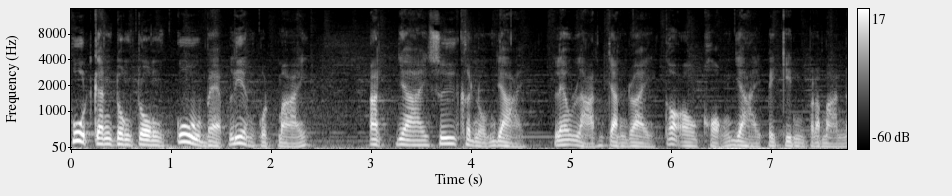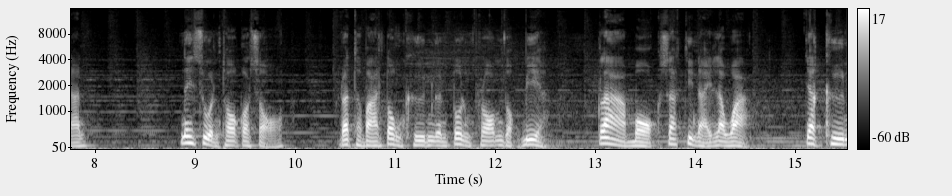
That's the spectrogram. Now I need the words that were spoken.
พูดกันตรงๆ กู้แบบเลี่ยงกฎหมาย อัดยายซื้อขนมยาย แล้วหลานจันไรก็เอาของยายไปกินประมาณนั้น ในส่วนทกสรัฐบาลต้องคืนเงินต้นพร้อมดอกเบี้ย กล้าบอกซะที่ไหนละว่า จะคืน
